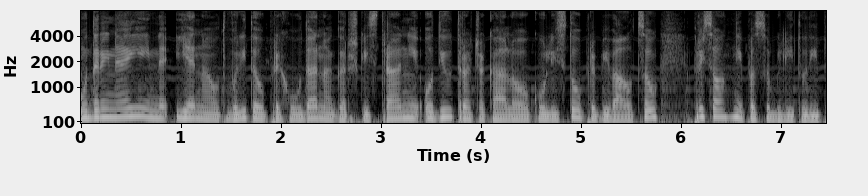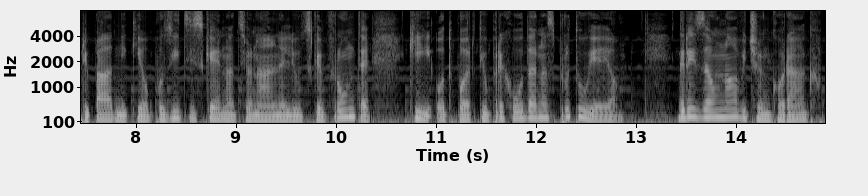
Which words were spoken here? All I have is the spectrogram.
V Derineji je na otvoritev prehoda na grški strani odjutra čakalo okoli 100 prebivalcev, prisotni pa so bili tudi pripadniki opozicijske nacionalne ljudske fronte, ki odprtju prehoda nasprotujejo. Gre za vnovičen korak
